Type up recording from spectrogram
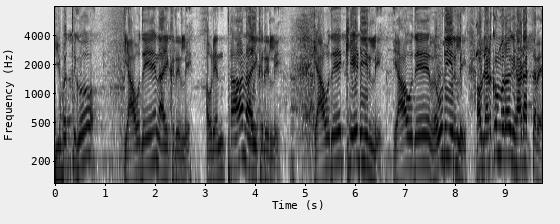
ಇವತ್ತಿಗೂ ಯಾವುದೇ ನಾಯಕರಿರಲಿ ಅವರೆಂಥ ನಾಯಕರಿರಲಿ, ಯಾವುದೇ ಕೇಡಿ ಇರಲಿ, ಯಾವುದೇ ರೌಡಿ ಇರಲಿ, ಅವ್ರು ನಡ್ಕೊಂಬರೋಗಿ ಹಾಡಾಕ್ತಾರೆ.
